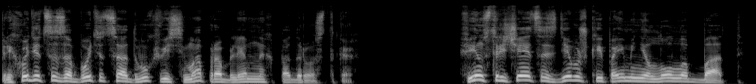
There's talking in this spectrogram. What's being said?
приходится заботиться о двух весьма проблемных подростках. Финн встречается с девушкой по имени Лола Бат,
